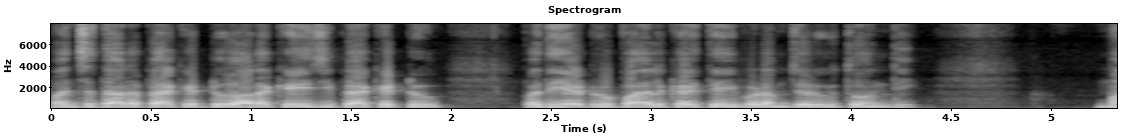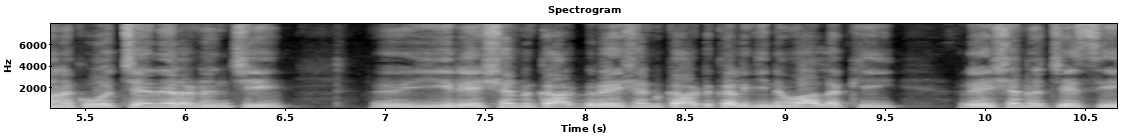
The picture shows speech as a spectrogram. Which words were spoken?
పంచదార ప్యాకెట్ అర కేజీ ప్యాకెట్ పదిహేడు రూపాయలకైతే ఇవ్వడం జరుగుతోంది. మనకు వచ్చే నెల నుంచి ఈ రేషన్ కార్డు రేషన్ కార్డు కలిగిన వాళ్ళకి రేషన్ వచ్చేసి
